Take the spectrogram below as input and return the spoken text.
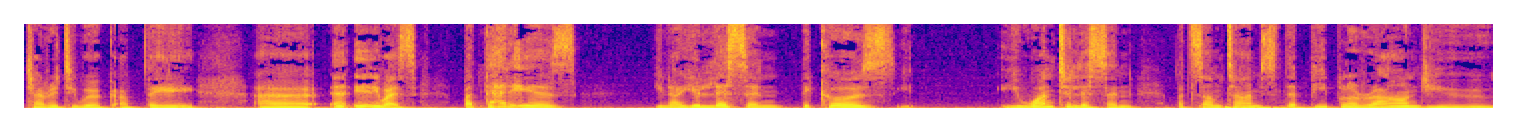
charity work up there. Uh, anyways, but that is, you know, you listen because you want to listen, but sometimes the people around you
